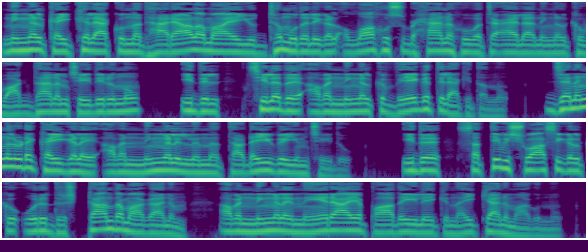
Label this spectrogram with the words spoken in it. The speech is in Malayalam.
നിങ്ങൾ കൈക്കലാക്കുന്ന ധാരാളമായ യുദ്ധമുതലുകൾ അള്ളാഹു സുബഹാനഹുവറ്റ ആല നിങ്ങൾക്ക് വാഗ്ദാനം ചെയ്തിരുന്നു. ഇതിൽ ചിലത് അവൻ നിങ്ങൾക്ക് വേഗത്തിലാക്കി തന്നു. ജനങ്ങളുടെ കൈകളെ അവൻ നിങ്ങളിൽ നിന്ന് തടയുകയും ചെയ്തു. ഇത് സത്യവിശ്വാസികൾക്ക് ഒരു ദൃഷ്ടാന്തമാകാനും അവൻ നിങ്ങളെ നേരായ പാതയിലേക്ക് നയിക്കാനുമാകുന്നു.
